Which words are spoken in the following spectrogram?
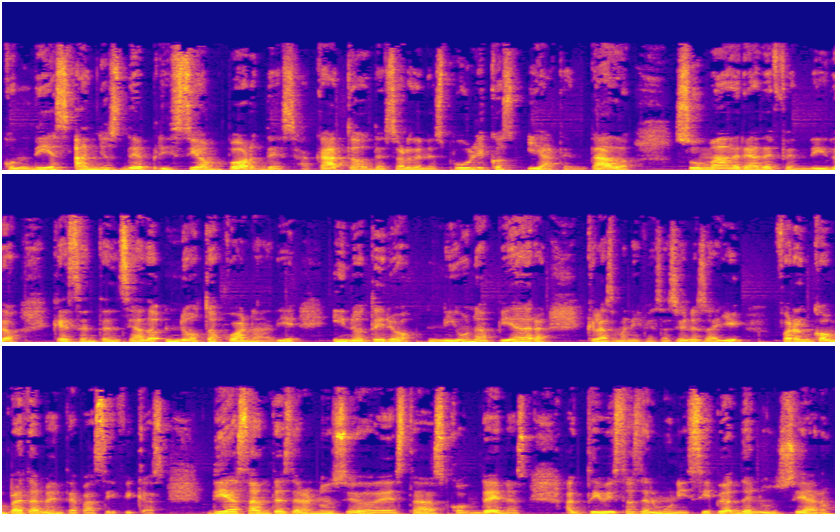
con 10 años de prisión por desacato, desórdenes públicos y atentado. Su madre ha defendido que el sentenciado no tocó a nadie y no tiró ni una piedra, que las manifestaciones allí fueron completamente pacíficas. Días antes del anuncio de estas condenas, activistas del municipio denunciaron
